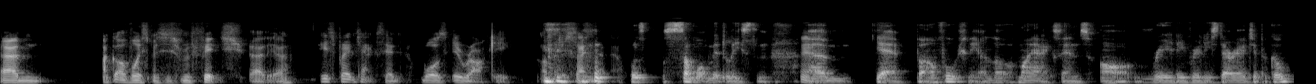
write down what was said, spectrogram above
Um, I got a voice message from Fitch earlier. His French accent was Iraqi. I'm just saying that now. was somewhat Middle Eastern. Yeah. Um, yeah, but unfortunately, a lot of my accents are really, really stereotypical,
